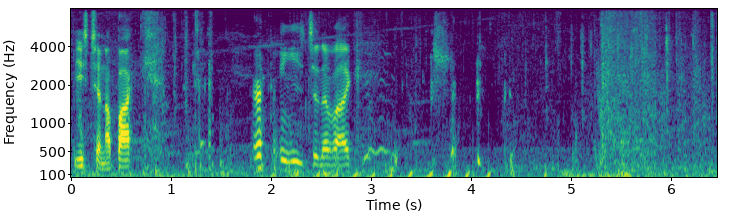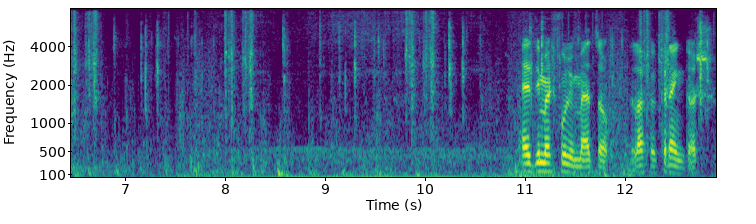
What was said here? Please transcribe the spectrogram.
Hier c'è una pacca. Hier c'è una pacca. Eh, e ti mesh fuori in mezzo, la che crencash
